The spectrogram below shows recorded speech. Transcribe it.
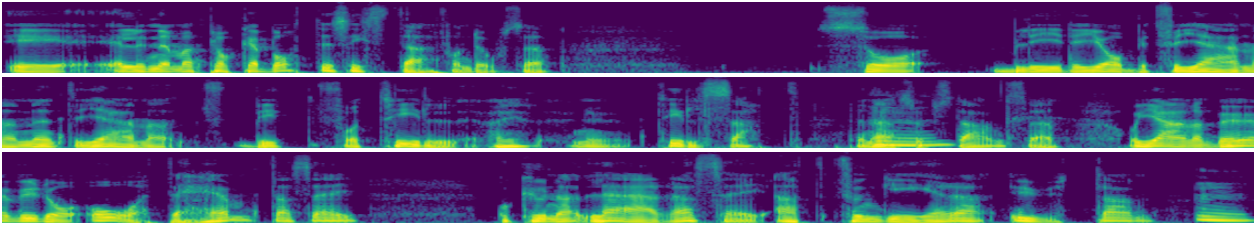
är, eller när man plockar bort det sista från dosen, så blir det jobbigt för hjärnan när inte hjärnan får till, nu, tillsatt den här mm. substansen. Och hjärnan behöver ju då återhämta sig och kunna lära sig att fungera utan mm.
